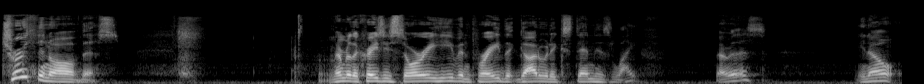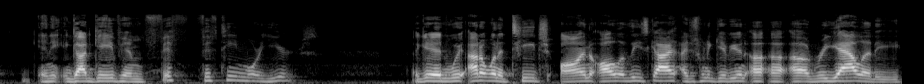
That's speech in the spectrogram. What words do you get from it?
truth in all of this. Remember the crazy story? He even prayed that God would extend his life. Remember this? You know, and, he, and God gave him 15 more years. Again, we, I don't want to teach on all of these guys. I just want to give you an, a, a, a reality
